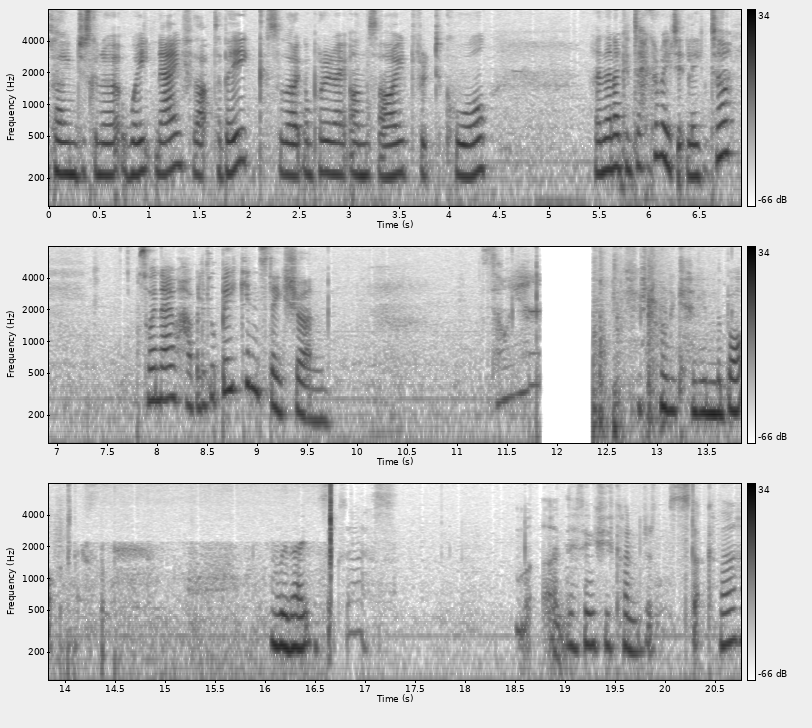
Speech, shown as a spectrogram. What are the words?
So I'm just gonna wait now for that to bake so that I can put it out on the side for it to cool and then I can decorate it later. So I now have a little baking station. So yeah. She's trying to get in the box without success. But uh, I think she's kind of just stuck there.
